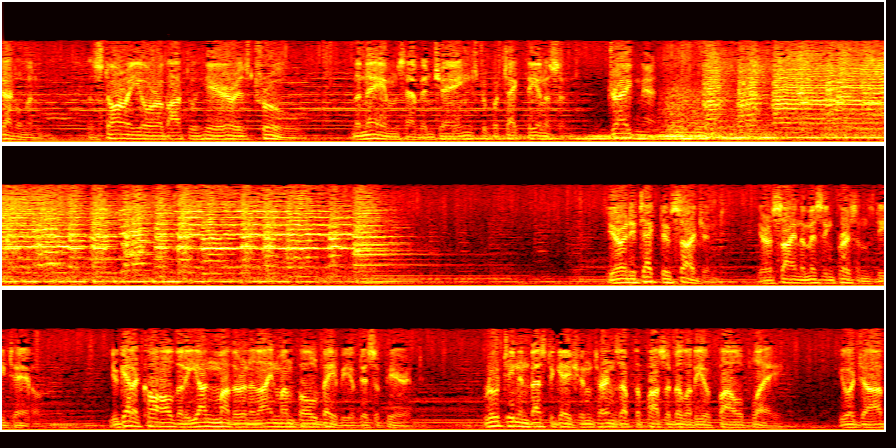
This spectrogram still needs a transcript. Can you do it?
Gentlemen, the story you are about to hear is true. The names have been changed to protect the innocent. Dragnet. You're a detective sergeant. You're assigned the missing persons detail. You get a call that a young mother and a nine month old baby have disappeared. Routine investigation turns up the possibility of foul play. Your job?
